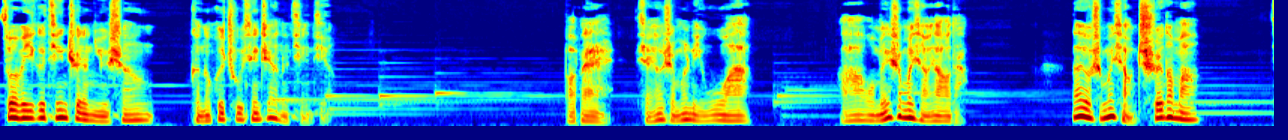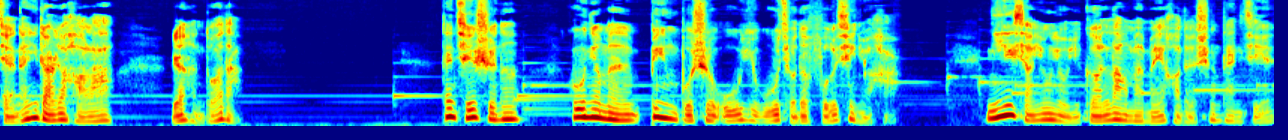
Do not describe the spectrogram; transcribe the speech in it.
作为一个矜持的女生，可能会出现这样的情景：宝贝，想要什么礼物啊？啊，我没什么想要的。那有什么想吃的吗？简单一点就好啦，人很多的。但其实呢，姑娘们并不是无欲无求的佛系女孩，你也想拥有一个浪漫美好的圣诞节。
